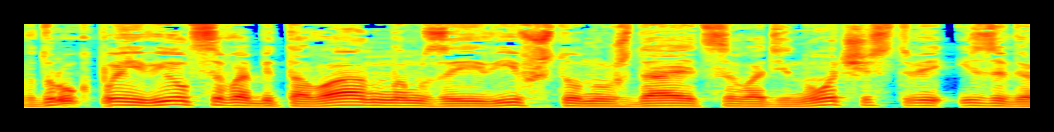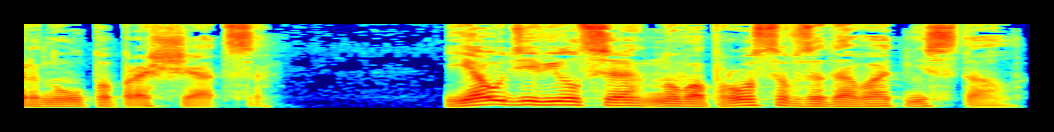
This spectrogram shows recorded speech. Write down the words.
вдруг появился в обетованном, заявив, что нуждается в одиночестве и завернул попрощаться. Я удивился, но вопросов задавать не стал.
